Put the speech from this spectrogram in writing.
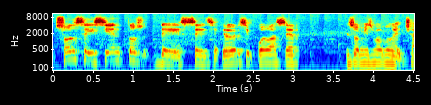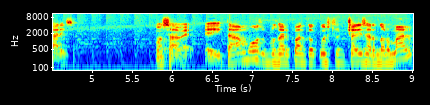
son 600 de esencia. Quiero ver si puedo hacer eso mismo con el Charizard. Vamos a ver, editamos. Vamos a ver cuánto cuesta un Charizard normal.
